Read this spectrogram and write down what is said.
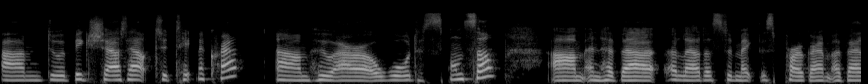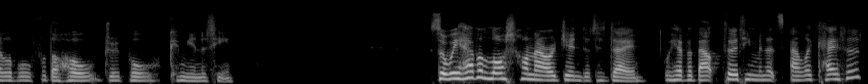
um, do a big shout out to Technocrat, um, who are our award sponsor um, and have uh, allowed us to make this program available for the whole Drupal community. So we have a lot on our agenda today. We have about 30 minutes allocated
